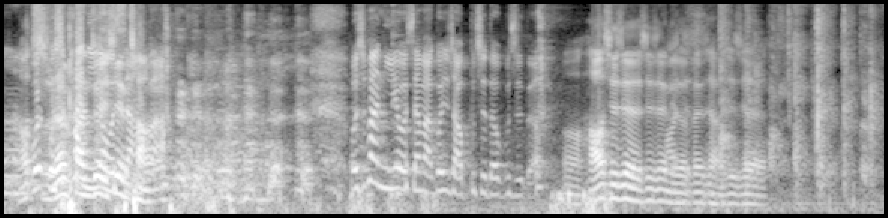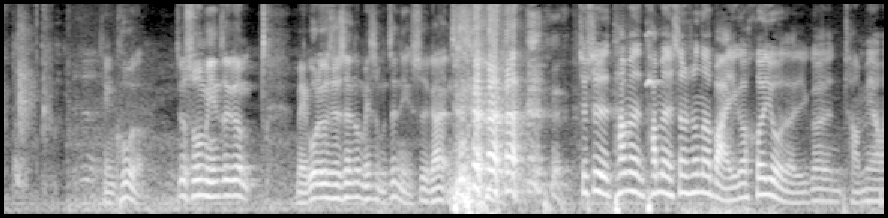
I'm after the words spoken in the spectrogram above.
然后我指认犯我是怕你有罪现场。想法，我是怕你也有想法过去找，不值得，不值得。嗯，好，谢谢谢谢你的分享，谢谢。挺酷的，就说明这个美国留学生都没什么正经事干。就是他们他们生生的把一个喝酒的一个场面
